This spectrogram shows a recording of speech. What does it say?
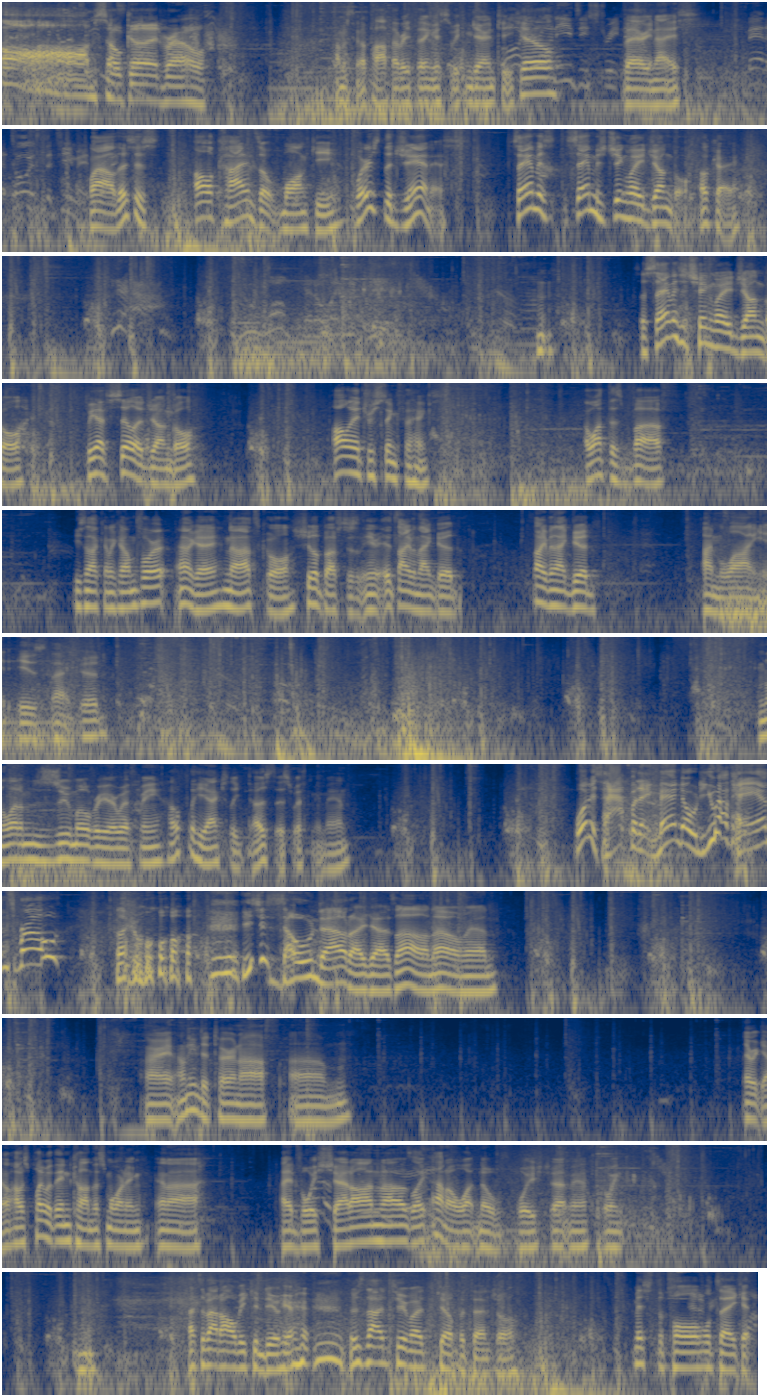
Oh, I'm so good, bro. I'm just gonna pop everything just so we can guarantee kill. Very nice. Wow, this is all kinds of wonky. Where's the Janus? Sam as Sam is Jingwei jungle. Okay. so same as Jingwei jungle. We have Scylla jungle. All interesting things. I want this buff. He's not gonna come for it? Okay, no, that's cool. Shield buff's just it's not even that good. It's not even that good. I'm lying, it is that good. I'm gonna let him zoom over here with me. Hopefully he actually does this with me, man. What is happening? Mando, do you have hands, bro? Like, he's just zoned out, I guess. I don't know, man. Alright, I need to turn off, um... There we go. I was playing with Incon this morning, and, uh... I had voice chat on, and I was like, I don't want no voice chat, man. Boink. That's about all we can do here. There's not too much kill potential. Missed the pole. We'll take it.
